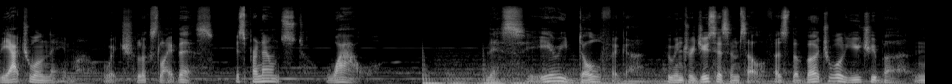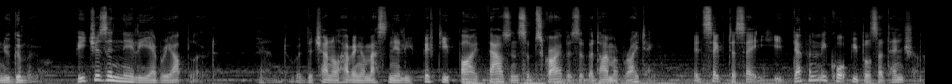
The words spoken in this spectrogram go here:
The actual name, which looks like this, is pronounced Wow. This eerie doll figure, who introduces himself as the virtual YouTuber Nugumu, features in nearly every upload, and with the channel having amassed nearly 55,000 subscribers at the time of writing, it's safe to say he definitely caught people's attention,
